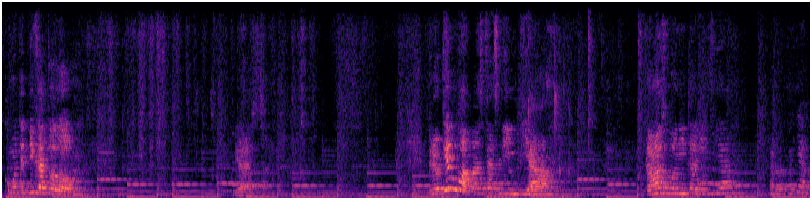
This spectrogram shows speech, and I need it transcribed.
¿Cómo te pica todo? Ya está. Pero qué guapa estás limpia. Está más bonita limpia. Ahora ya.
